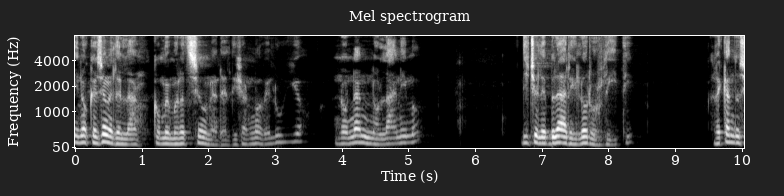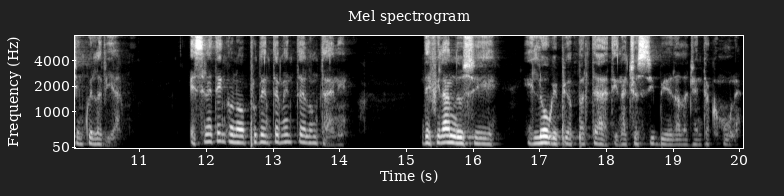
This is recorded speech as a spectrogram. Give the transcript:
in occasione della commemorazione del 19 luglio non hanno l'animo di celebrare i loro riti recandosi in quella via e se ne tengono prudentemente lontani, defilandosi in luoghi più appartati, inaccessibili dalla gente comune.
